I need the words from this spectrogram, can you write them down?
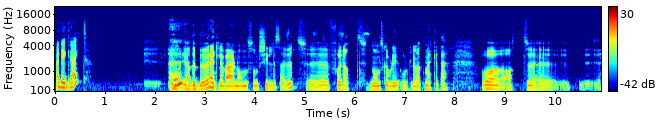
Er det greit? Horn? Ja, det bør egentlig være noen som skiller seg ut uh, for at noen skal bli ordentlig lagt merke til. Og at, uh,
